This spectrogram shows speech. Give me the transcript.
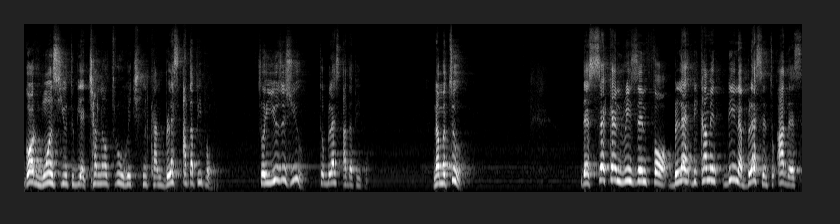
God wants you to be a channel through which He can bless other people. So He uses you to bless other people. Number two, the second reason for bless, becoming being a blessing to others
